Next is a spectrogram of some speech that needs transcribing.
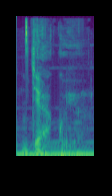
Дякую.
